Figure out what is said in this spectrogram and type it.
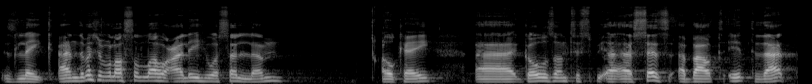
is lake. And the Messenger of Allah sallallahu alayhi wasallam, okay, uh, goes on to speak, uh, uh, says about it that,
